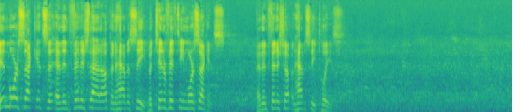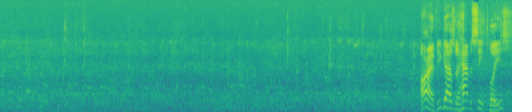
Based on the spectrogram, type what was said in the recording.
10 more seconds and then finish that up and have a seat. But 10 or 15 more seconds. And then finish up and have a seat, please. All right, if you guys would have a seat, please.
